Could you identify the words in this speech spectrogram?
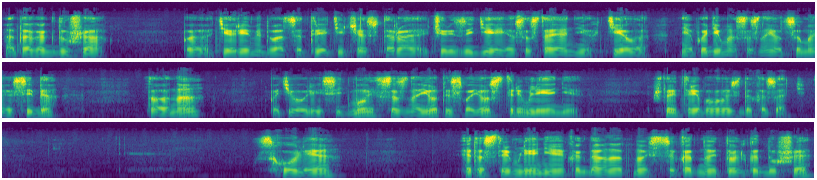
А так как душа по теореме 23, часть 2, через идеи о состояниях тела необходимо осознает самое себя, то она, по теории 7, сознает и свое стремление, что и требовалось доказать. Схолия – это стремление, когда оно относится к одной только душе,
